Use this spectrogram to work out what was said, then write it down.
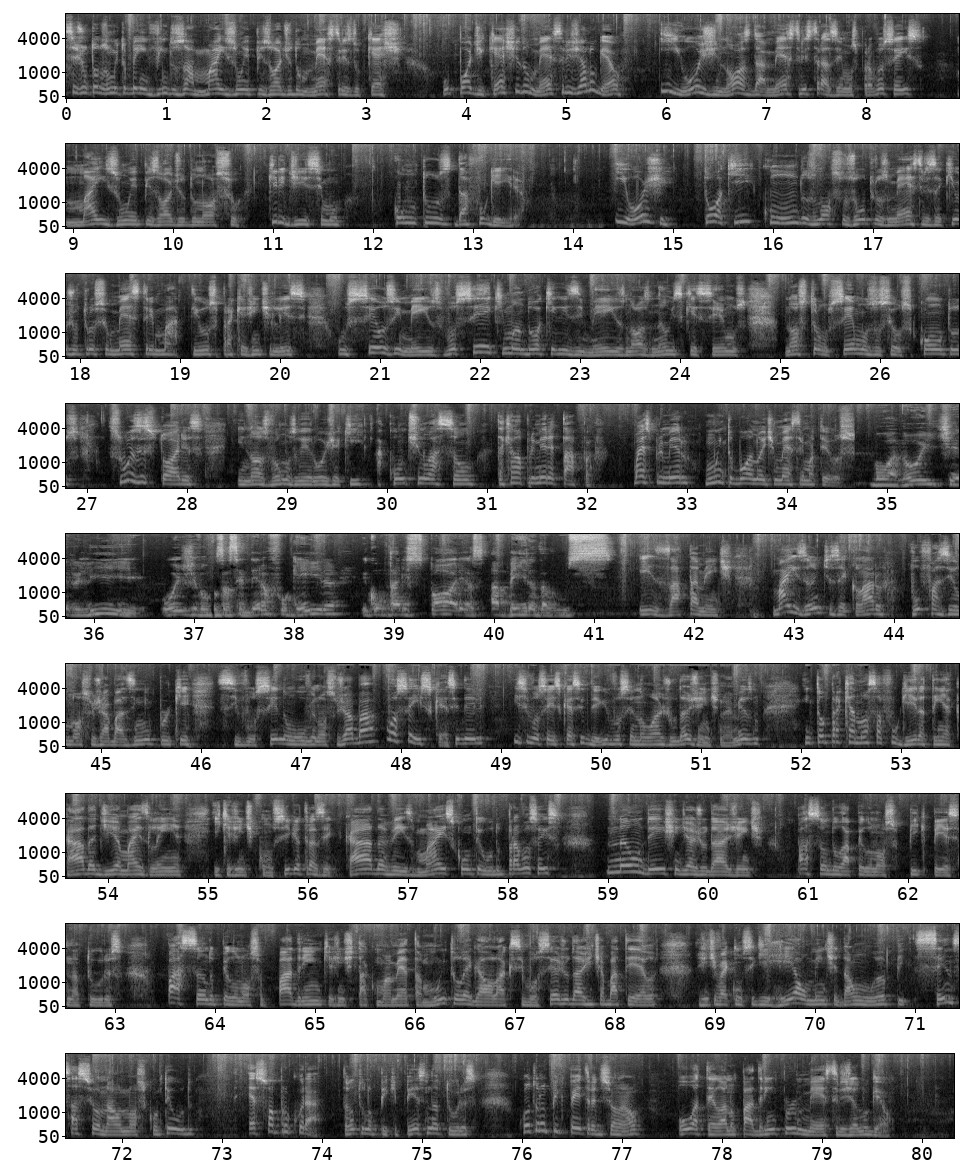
Sejam todos muito bem-vindos a mais um episódio do Mestres do Cast, o podcast do Mestres de Aluguel. E hoje nós da Mestres trazemos para vocês mais um episódio do nosso queridíssimo Contos da Fogueira. E hoje Estou aqui com um dos nossos outros mestres aqui. Hoje eu trouxe o mestre Matheus para que a gente lesse os seus e-mails. Você que mandou aqueles e-mails, nós não esquecemos. Nós trouxemos os seus contos, suas histórias e nós vamos ler hoje aqui a continuação daquela primeira etapa. Mas primeiro, muito boa noite, mestre Matheus. Boa noite, Erli. Hoje vamos acender a fogueira e contar histórias à beira da luz. Exatamente. Mas antes, é claro, vou fazer o nosso jabazinho, porque se você não ouve o nosso jabá, você esquece dele. E se você esquece dele, você não ajuda a gente, não é mesmo? Então, para que a nossa fogueira tenha cada dia mais lenha e que a gente consiga trazer cada vez mais conteúdo para vocês, não deixem de ajudar a gente passando lá pelo nosso PicPay Assinaturas, passando pelo nosso Padrim, que a gente está com uma meta muito legal lá, que se você ajudar a gente a bater ela, a gente vai conseguir realmente dar um up sensacional no nosso conteúdo. É só procurar, tanto no PicPay Assinaturas, quanto no PicPay tradicional, ou até lá no Padrim por Mestres de Aluguel.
